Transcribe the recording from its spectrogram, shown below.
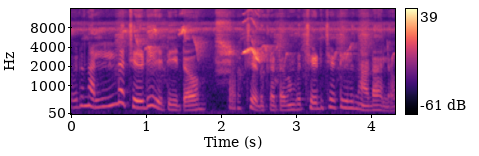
ഒരു നല്ല ചെടി കിട്ടിയിട്ടോ? കുറച്ചെടുക്കട്ടെ നമുക്ക് ചെടിച്ചട്ടിയിൽ നടാലോ.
